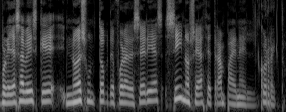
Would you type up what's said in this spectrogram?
porque ya sabéis que no es un top de fuera de series si no se hace trampa en él. Correcto.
